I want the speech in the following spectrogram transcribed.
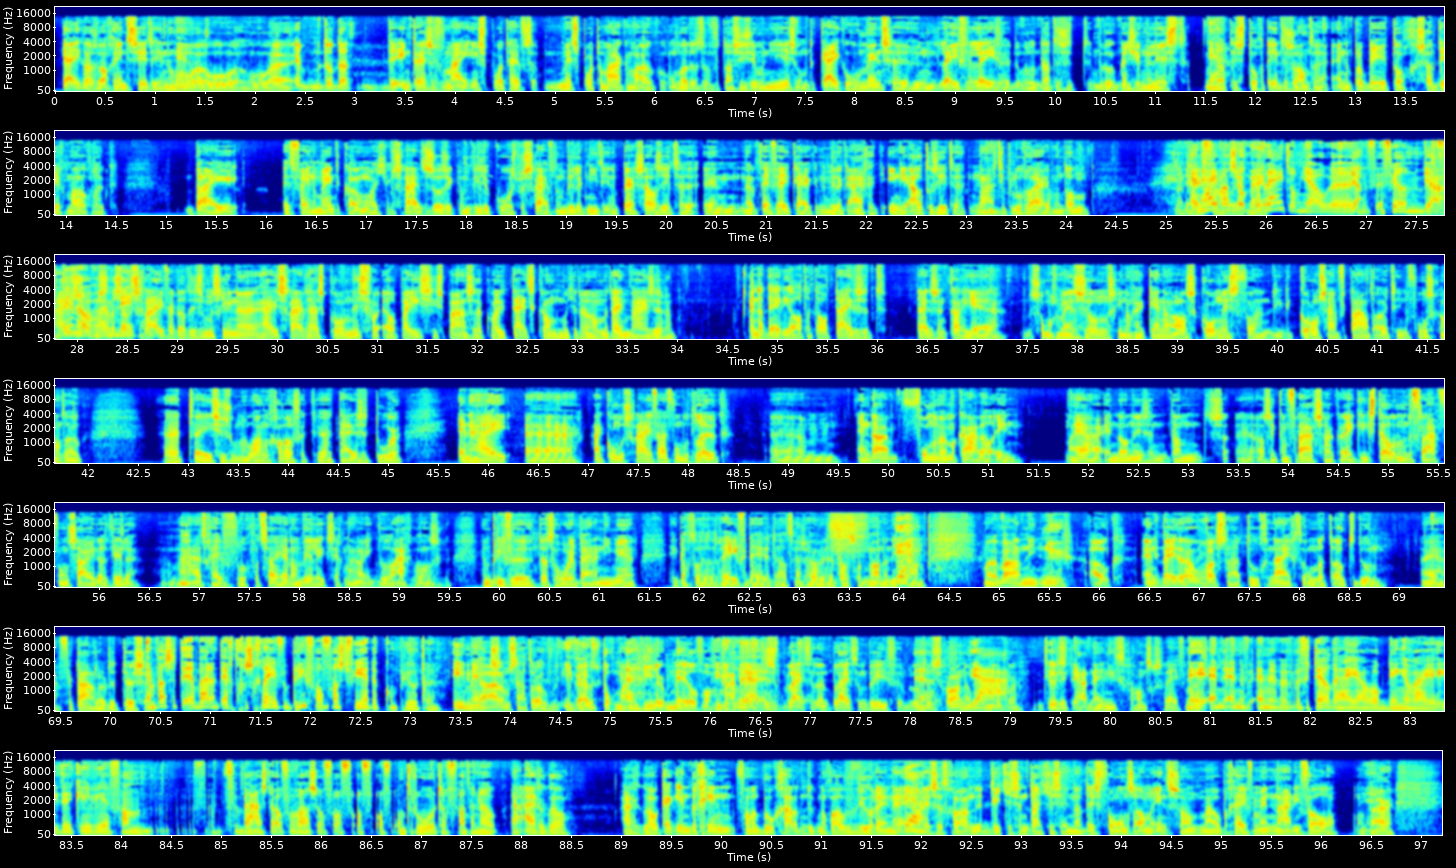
Ja, ik was wel geïnteresseerd in hoe... Ja. hoe, hoe uh, dat de interesse van mij in sport heeft met sport te maken... maar ook omdat het een fantastische manier is om te kijken hoe mensen hun leven leven. Ik bedoel, dat is het, ik, bedoel, ik ben journalist. Ja. Dat is toch het interessante. En dan probeer je toch zo dicht mogelijk bij het fenomeen te komen wat je beschrijft. Dus als ik een wielerkoers beschrijf, dan wil ik niet in de perszaal zitten en naar de tv kijken. Dan wil ik eigenlijk in die auto zitten naast die ploegleider. Want dan... en hij was ook bereid om jou uh, ja. veel te ja, vertellen hij, was leven. ook schrijver. Dat is misschien, uh, hij, schrijft, hij is columnist voor El País, die Spaanse kwaliteitskrant, moet je er dan meteen bij zeggen. En dat deed hij altijd al tijdens, het, tijdens zijn carrière. Sommige mensen zullen hem misschien nog herkennen als columnist. Van, die, die columns zijn vertaald ooit in de Volkskrant ook. Uh, twee seizoenen lang, geloof ik, tijdens de Tour. En hij, uh, hij kon dus schrijven, hij vond het leuk. Um, en daar vonden we elkaar wel in. Nou ja, en dan is een, dan, uh, als ik een vraag zou krijgen... Ik, ik stelde hem de vraag van, zou je dat willen? Mijn uitgever vroeg, wat zou jij dan willen? Ik zeg, nou, ik wil eigenlijk wel eens een brieven, dat hoor je bijna niet meer. Ik dacht dat het Reven deden dat en zo, dat soort mannen die ja. dan. Maar waarom niet nu ook? En Pedro was daartoe geneigd om dat ook te doen nou ja, vertaler ertussen. En was het, waren het echt geschreven brieven of was het via de computer? E-mails? Daarom staat er ook... We hebben toch maar een dealer mail van gemaakt. Ja, het, is, blijft, het blijft een brief. Ik bedoel, ja. Het is gewoon op ja, een... Op, tuurlijk. ja, nee, niet handgeschreven. Nee, en, en, en vertelde hij jou ook dingen waar je iedere keer weer van verbaasd over was? Of, of, of, of ontroerd of wat dan ook? Ja, eigenlijk wel. Eigenlijk wel. Kijk, in het begin van het boek gaat het natuurlijk nog over wielrennen. En ja. dan is het gewoon ditjes en datjes. En dat is voor ons allemaal interessant. Maar op een gegeven moment na die val... Want ja. daar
